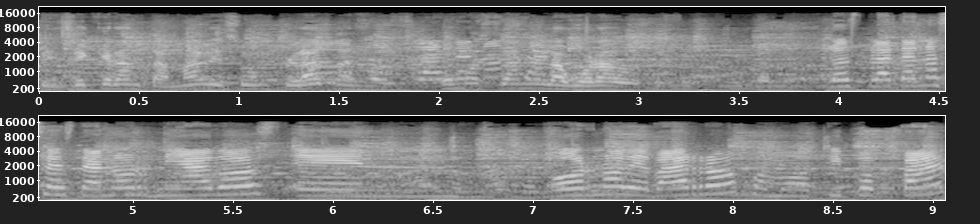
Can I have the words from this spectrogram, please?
pensé que eran tamales, son plátanos. ¿Cómo están elaborados? Los plátanos están horneados en horno de barro, como tipo pan.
